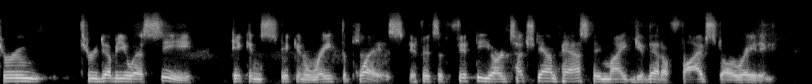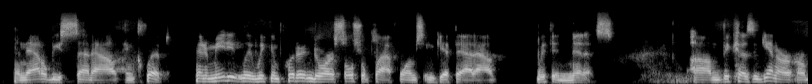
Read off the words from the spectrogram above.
through through WSC, it can it can rate the plays. If it's a 50 yard touchdown pass, they might give that a five star rating, and that'll be sent out and clipped. And immediately we can put it into our social platforms and get that out within minutes. Um, because again, our, our,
